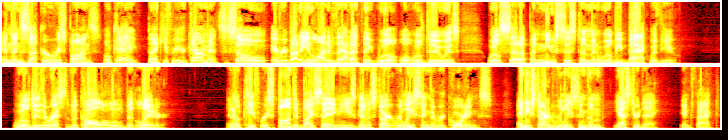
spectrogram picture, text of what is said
And then Zucker responds, "Okay, thank you for your comments." So everybody, in light of that, I think we'll what we'll do is we'll set up a new system and we'll be back with you. We'll do the rest of the call a little bit later. And O'Keefe responded by saying he's going to start releasing the recordings, and he started releasing them yesterday. In fact,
